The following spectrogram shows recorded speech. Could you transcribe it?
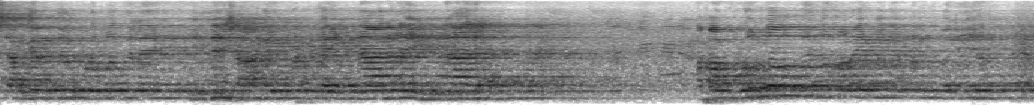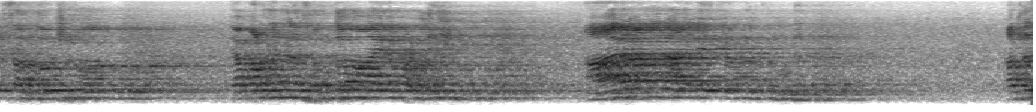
ശങ്കരന്റെ കുടുംബത്തിലെ ഇന്ന ശാഖയിൽപ്പെട്ട ഇന്നാരുടെ ഇന്നാര അപ്പൊ കുടുംബം എന്ന് പറയുമ്പോൾ ഞങ്ങൾക്ക് വലിയ സന്തോഷമാണ്. ഞാൻ പറഞ്ഞ സ്വന്തമായ പള്ളിയും ആരാധനാലയം ഞങ്ങൾക്കുണ്ട് അത്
